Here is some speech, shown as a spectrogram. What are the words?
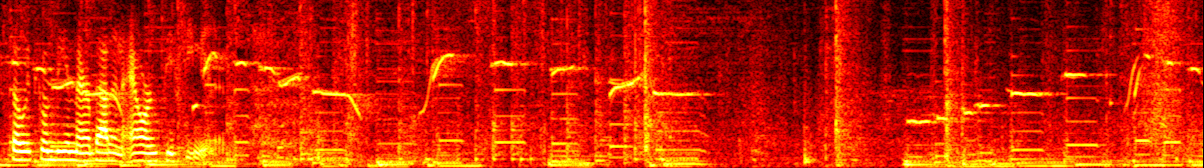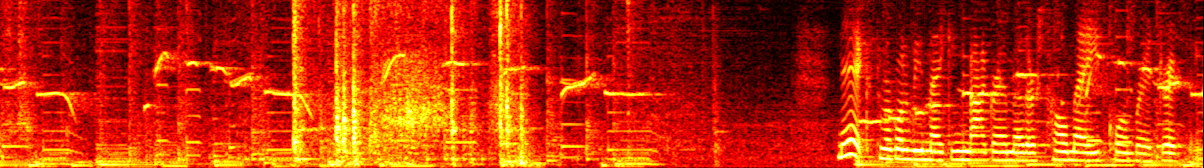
so it's gonna be in there about an hour and 50 minutes. Next, we're going to be making my grandmother's homemade cornbread dressing.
